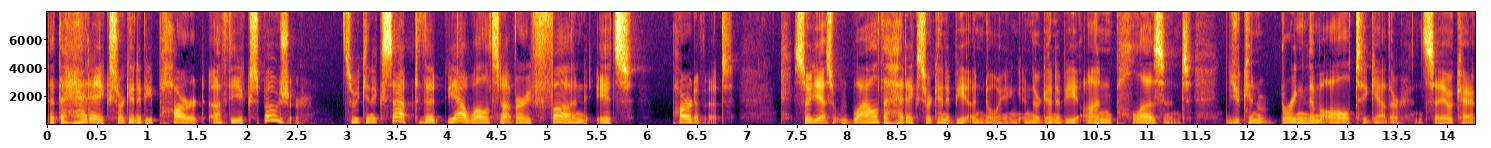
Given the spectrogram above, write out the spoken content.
that the headaches are going to be part of the exposure. So we can accept that, yeah, while it's not very fun, it's part of it. So, yes, while the headaches are going to be annoying and they're going to be unpleasant, you can bring them all together and say, okay,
